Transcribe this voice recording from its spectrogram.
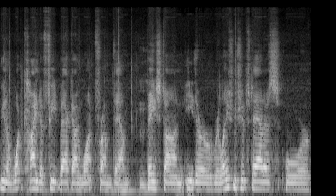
you know, what kind of feedback I want from them based on either relationship status or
